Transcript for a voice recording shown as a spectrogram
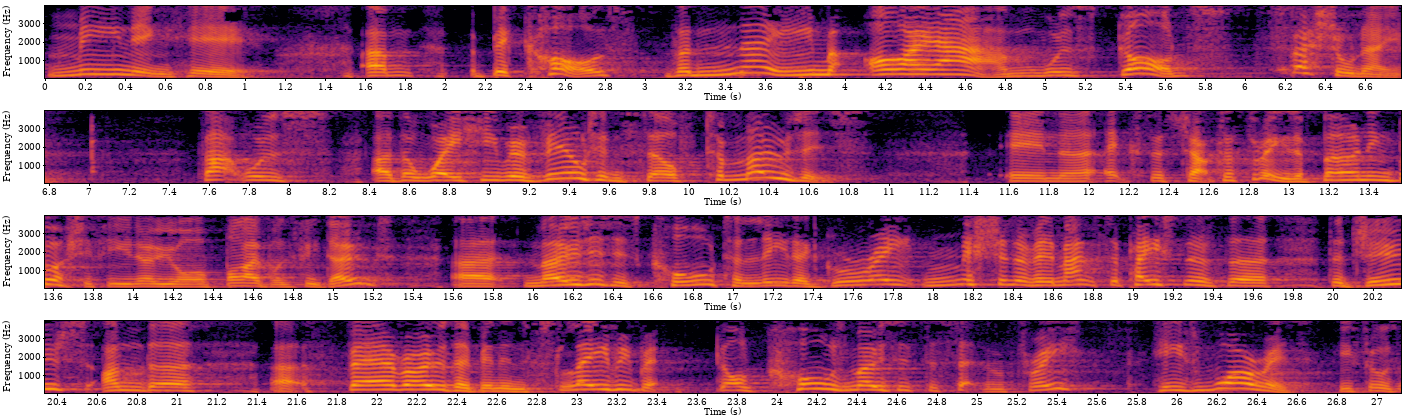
meaning here. Um, because the name I am was God's special name. That was uh, the way he revealed himself to Moses in uh, Exodus chapter 3, the burning bush, if you know your Bibles. If you don't, uh, Moses is called to lead a great mission of emancipation of the, the Jews under uh, Pharaoh. They've been in slavery, but God calls Moses to set them free. He's worried. He feels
